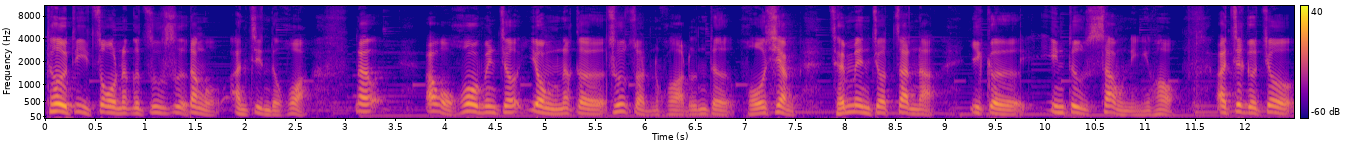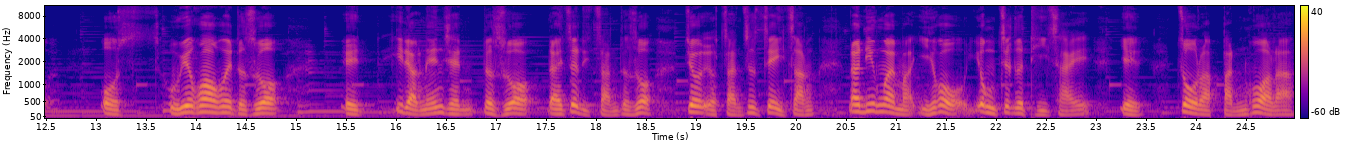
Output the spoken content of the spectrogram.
特地做那个姿势让我安静的画，那啊，我后面就用那个初转法轮的佛像，前面就站了。一个印度少女哈啊，这个就我五月画会的时候，诶一两年前的时候来这里展的时候，就有展示这一张。那另外嘛，以后用这个题材也做了版画啦，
